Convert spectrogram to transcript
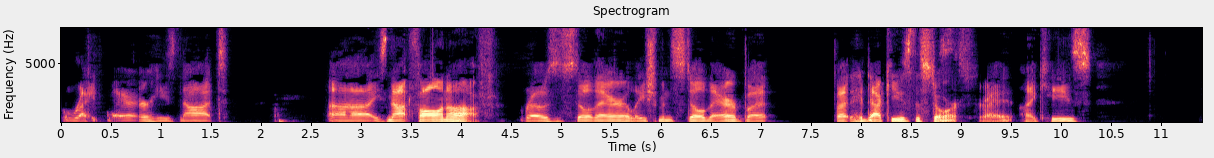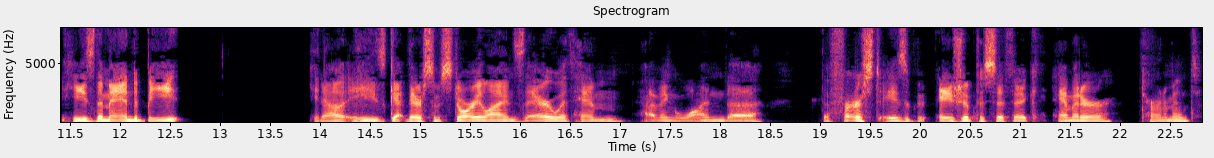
right there. He's not, uh, he's not falling off. Rose is still there. Leishman's still there, but, but Hideki's the story, right? Like he's, he's the man to beat. You know, he's got, there's some storylines there with him having won the, the first Asia, Asia Pacific amateur tournament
